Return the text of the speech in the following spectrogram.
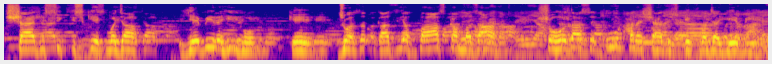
शायद इसी इसकी एक वजह ये भी रही हो कि जो हज़रत गाजी अब्बास का मज़ार शोहदा से दूर पर है, शायद उसकी एक वजह ये भी है।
